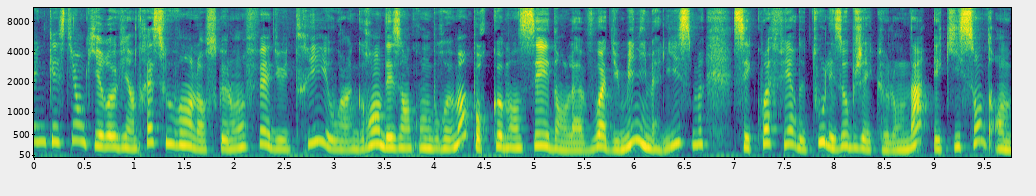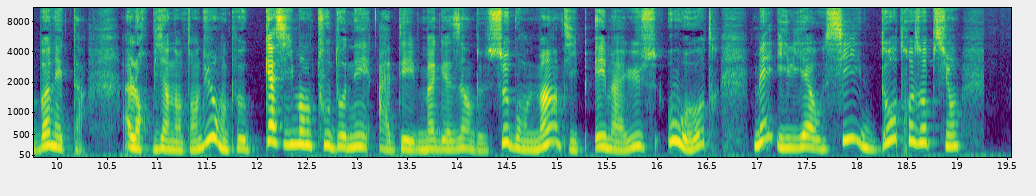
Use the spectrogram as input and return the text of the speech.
Une question qui revient très souvent lorsque l'on fait du tri ou un grand désencombrement pour commencer dans la voie du minimalisme, c'est quoi faire de tous les objets que l'on a et qui sont en bon état. Alors bien entendu, on peut quasiment tout donner à des magasins de seconde main type Emmaüs ou autres, mais il y a aussi d'autres options.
